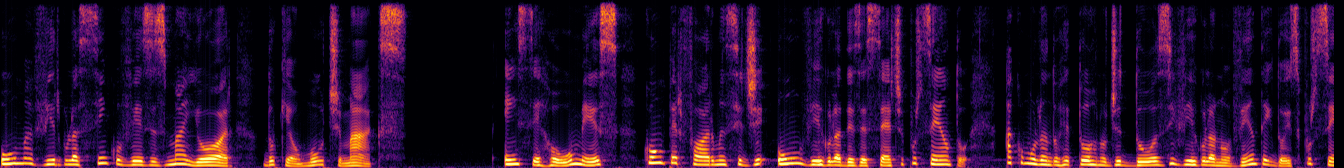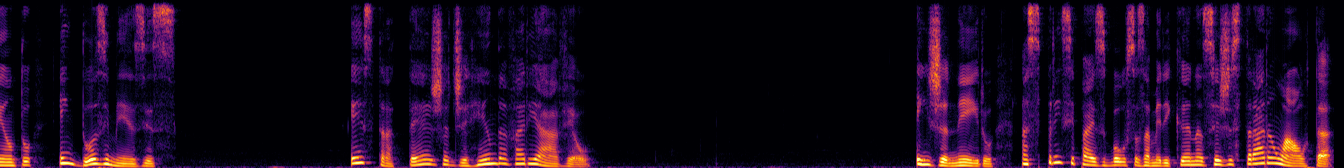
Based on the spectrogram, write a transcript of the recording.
1,5 vezes maior do que o Multimax encerrou o mês com performance de 1,17%, acumulando retorno de 12,92% em 12 meses. Estratégia de renda variável. Em janeiro, as principais bolsas americanas registraram alta.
